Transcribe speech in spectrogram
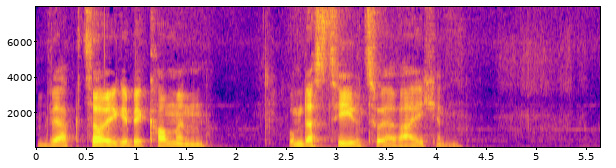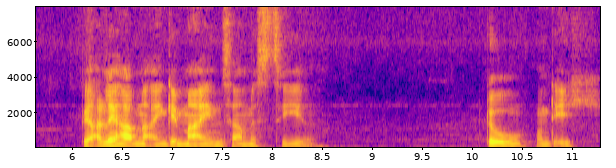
Werkzeuge bekommen, um das Ziel zu erreichen. Wir alle haben ein gemeinsames Ziel du und ich.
